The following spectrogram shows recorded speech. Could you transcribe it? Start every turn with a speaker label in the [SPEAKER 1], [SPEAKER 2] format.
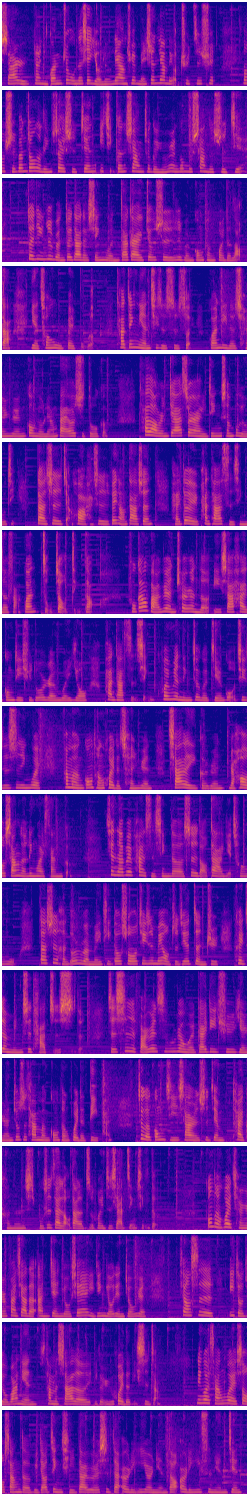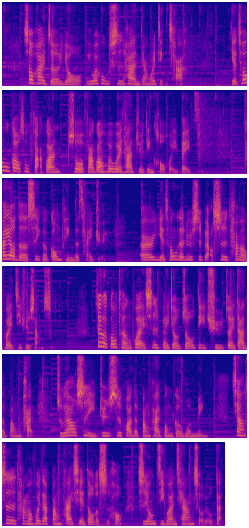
[SPEAKER 1] 鲨鱼带你关注那些有流量却没声量的有趣资讯，用十分钟的零碎时间，一起跟上这个永远跟不上的世界。最近日本最大的新闻，大概就是日本工藤会的老大野村武被捕了。他今年七十四岁，管理的成员共有两百二十多个。他老人家虽然已经身不由己，但是讲话还是非常大声，还对判他死刑的法官诅咒警告。福冈法院确认了以杀害攻击许多人为由判他死刑，会面临这个结果，其实是因为他们工藤会的成员杀了一个人，然后伤了另外三个。现在被判死刑的是老大野村悟。但是很多日本媒体都说，其实没有直接证据可以证明是他指使的，只是法院似乎认为该地区俨然就是他们工藤会的地盘。这个攻击杀人事件不太可能不是在老大的指挥之下进行的。工藤会成员犯下的案件有些已经有点久远，像是一九九八年他们杀了一个渔会的理事长。另外三位受伤的比较近期，大约是在二零一二年到二零一四年间。受害者有一位护士和两位警察。野村悟告诉法官说，法官会为他决定后悔一辈子。他要的是一个公平的裁决。而野村悟的律师表示，他们会继续上诉。这个工藤会是北九州地区最大的帮派，主要是以军事化的帮派风格闻名。像是他们会在帮派械斗的时候使用机关枪、手榴弹。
